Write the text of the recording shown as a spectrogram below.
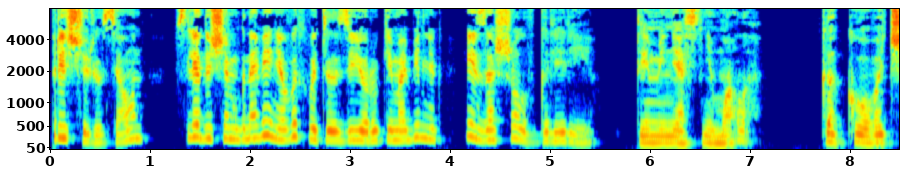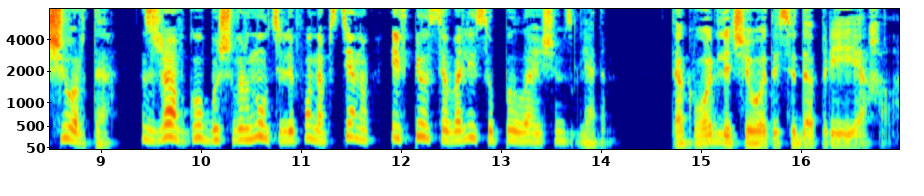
Прищурился он, в следующее мгновение выхватил из ее руки мобильник и зашел в галерею. «Ты меня снимала? Какого черта?» Сжав губы, швырнул телефон об стену и впился в Алису пылающим взглядом. «Так вот для чего ты сюда приехала»,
